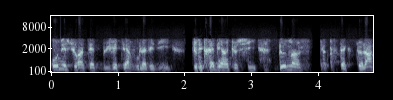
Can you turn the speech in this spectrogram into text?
On est sur un tête budgétaire, vous l'avez dit. Je sais très bien que si demain je ce texte-là,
